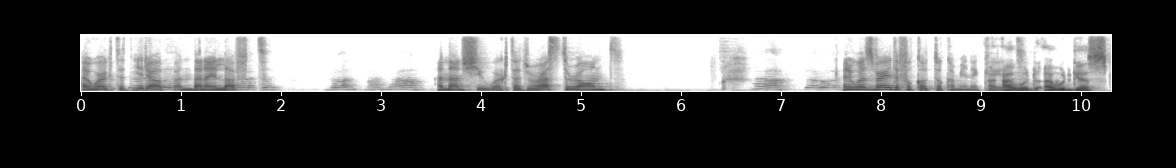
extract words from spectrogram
i worked at IRAP and then i left and then she worked at a restaurant and it was very difficult to communicate I would I would guess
